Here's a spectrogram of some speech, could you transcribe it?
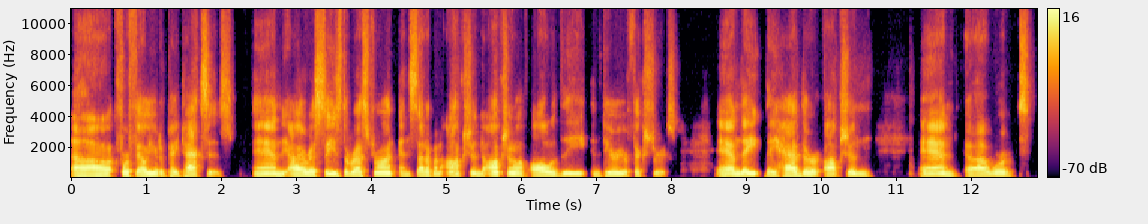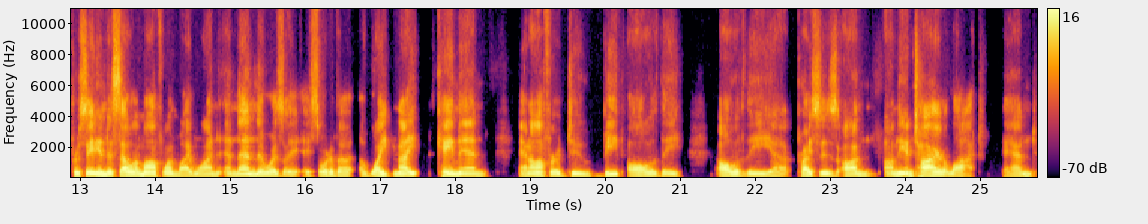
uh, for failure to pay taxes. And the IRS seized the restaurant and set up an auction to auction off all of the interior fixtures. And they, they had their auction and uh, were proceeding to sell them off one by one. And then there was a, a sort of a, a white knight came in and offered to beat all of the all of the uh, prices on on the entire lot and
